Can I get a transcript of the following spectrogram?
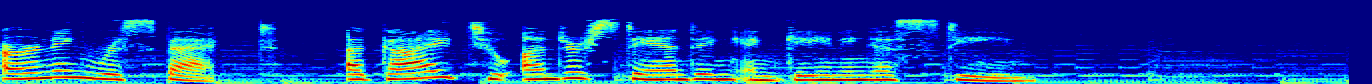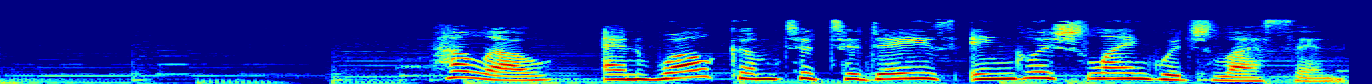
Earning Respect, a guide to understanding and gaining esteem. Hello, and welcome to today's English language lesson.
